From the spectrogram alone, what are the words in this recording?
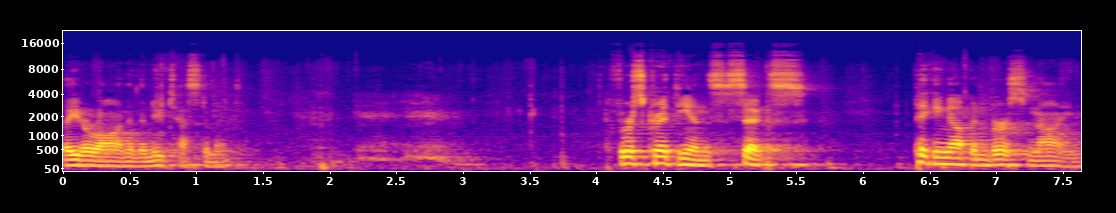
later on in the New Testament. 1 Corinthians 6, picking up in verse 9.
